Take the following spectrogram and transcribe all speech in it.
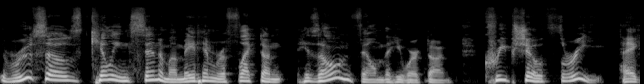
Russo's killing cinema made him reflect on his own film that he worked on, Creep Show 3. Hey,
